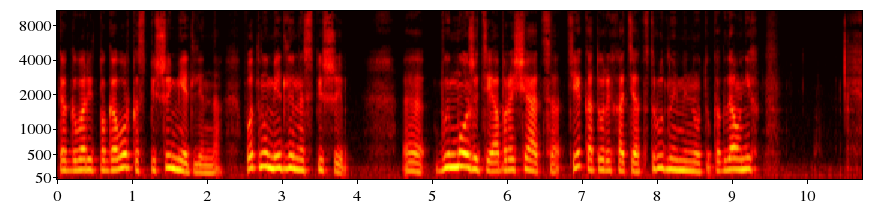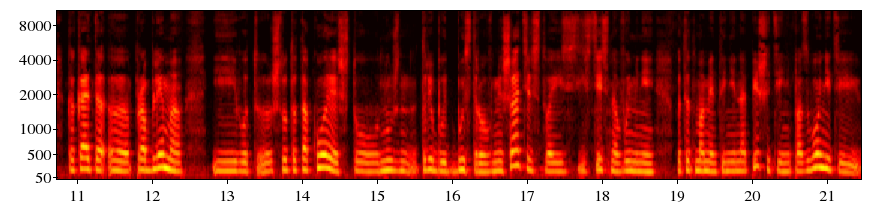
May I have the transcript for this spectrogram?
как говорит поговорка, спеши медленно. Вот мы медленно спешим. Э, вы можете обращаться, те, которые хотят, в трудную минуту, когда у них какая-то э, проблема и вот э, что-то такое, что нужно, требует быстрого вмешательства, и, естественно, вы мне в этот момент и не напишите, и не позвоните, и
